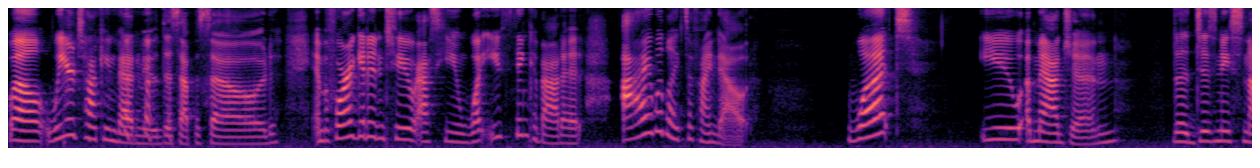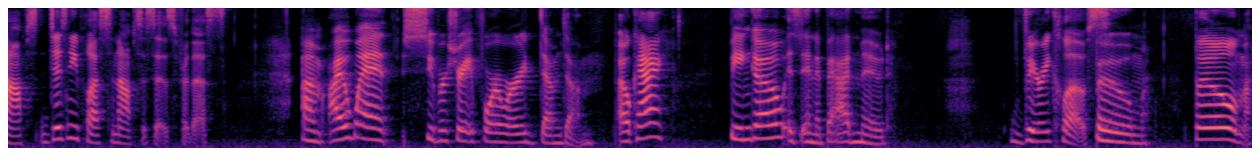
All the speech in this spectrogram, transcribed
Well, we are talking bad mood this episode. And before I get into asking you what you think about it, I would like to find out what you imagine the Disney synops Disney Plus synopsis is for this. Um, I went super straightforward, dum dum. Okay? Bingo is in a bad mood. Very close. Boom. Boom.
